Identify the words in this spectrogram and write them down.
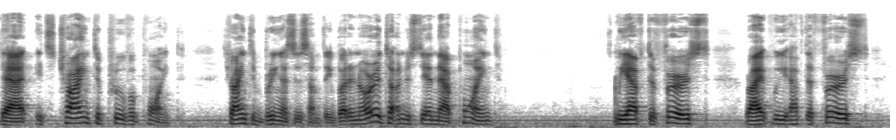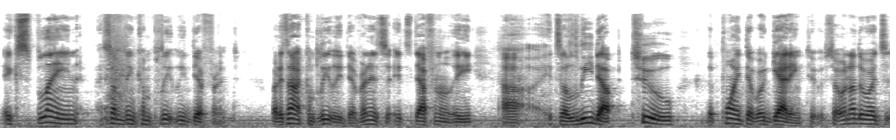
that it's trying to prove a point, trying to bring us to something. But in order to understand that point, we have to first, right? We have to first explain something completely different but it's not completely different. It's it's definitely uh, it's a lead up to the point that we're getting to. So, in other words,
